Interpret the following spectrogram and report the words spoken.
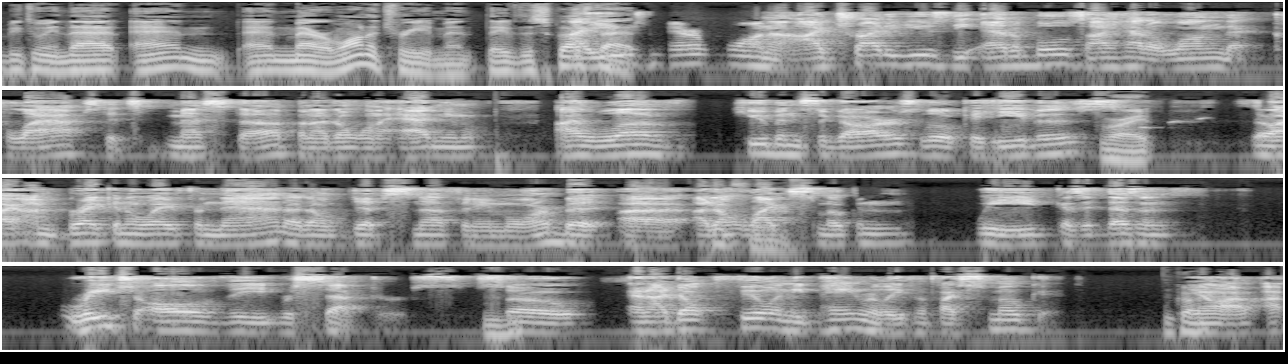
Between that and and marijuana treatment, they've I discussed that. I use marijuana. I try to use the edibles. I had a lung that collapsed. It's messed up, and I don't want to add any. more. I love Cuban cigars, little Cohibas. right. So I, I'm breaking away from that. I don't dip snuff anymore, but uh, I don't like smoking weed because it doesn't reach all of the receptors. Mm-hmm. So, and I don't feel any pain relief if I smoke it. Okay. You know, I, I,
